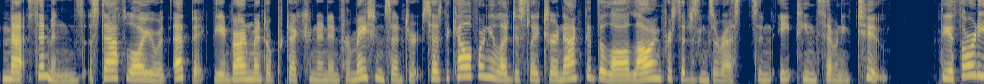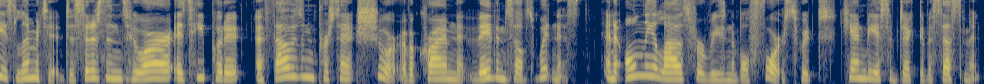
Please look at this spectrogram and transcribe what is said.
Matt Simmons, a staff lawyer with EPIC, the Environmental Protection and Information Center, says the California legislature enacted the law allowing for citizens' arrests in 1872. The authority is limited to citizens who are, as he put it, a thousand percent sure of a crime that they themselves witnessed, and it only allows for reasonable force, which can be a subjective assessment.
